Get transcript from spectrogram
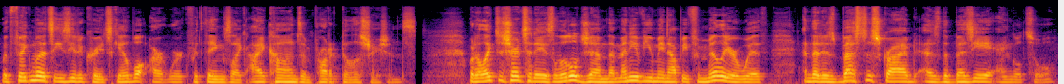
With Figma, it's easy to create scalable artwork for things like icons and product illustrations. What I'd like to share today is a little gem that many of you may not be familiar with and that is best described as the Bezier angle tool.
